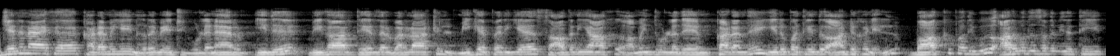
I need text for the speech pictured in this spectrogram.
ஜனநாயக கடமையை நிறைவேற்றியுள்ளனர். இது பீகார் தேர்தல் வரலாற்றில் மிகப்பெரிய சாதனையாக அமைந்துள்ளது. கடந்த இருபத்தி ஐந்து ஆண்டுகளில் வாக்குப்பதிவு அறுபது சதவீதத்தை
